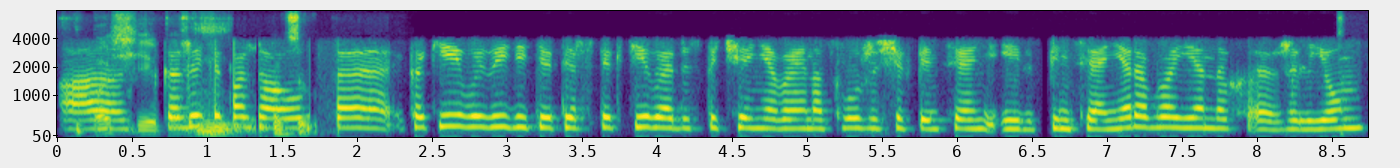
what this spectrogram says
А, Спасибо. Скажите, пожалуйста, какие вы видите перспективы обеспечения военнослужащих пенсион... и пенсионеров военных э, жильем?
